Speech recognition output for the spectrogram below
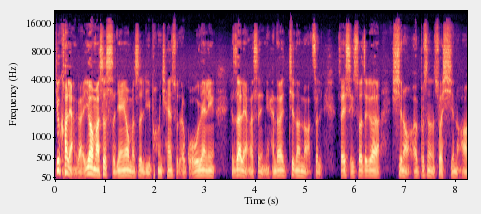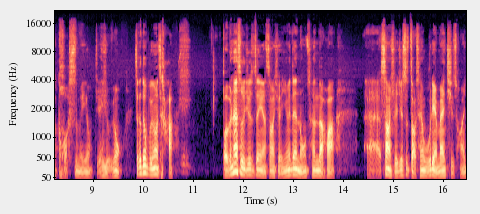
就考两个，要么是时间，要么是李鹏签署的国务院令，就这两个事情，你看都记到脑子里。所以谁说这个洗脑，而不是说洗脑啊？考试没用，也有用，这个都不用查。我们那时候就是这样上学，因为在农村的话。呃，上学就是早晨五点半起床，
